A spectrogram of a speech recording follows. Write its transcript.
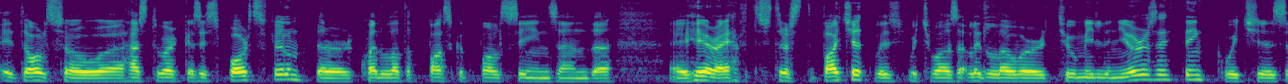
it also uh, has to work as a sports film. There are quite a lot of basketball scenes, and uh, uh, here I have to stress the budget, which which was a little over two million euros, I think, which is.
